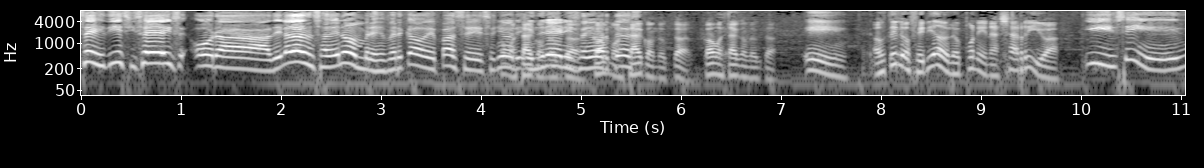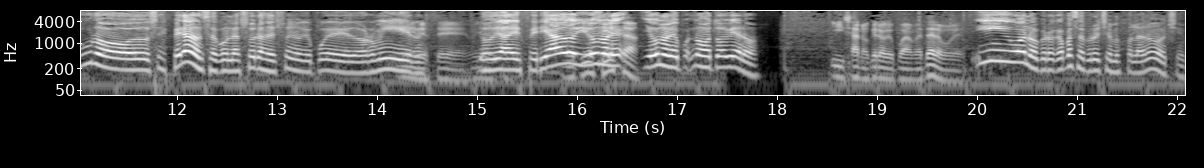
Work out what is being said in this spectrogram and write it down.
Seis dieciséis, hora de la danza de nombres, mercado de pases, ¿Cómo señor Indreni, señor ¿Cómo está el conductor? ¿Cómo está el conductor? Y, A usted los feriados lo ponen allá arriba. y sí, uno se esperanza con las horas de sueño que puede dormir Mire usted, mire. los días de feriado y ¿Metió uno, le, siesta? y a uno le... No, todavía no. Y ya no creo que pueda meter porque... Y bueno, pero capaz aprovecha mejor la noche.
